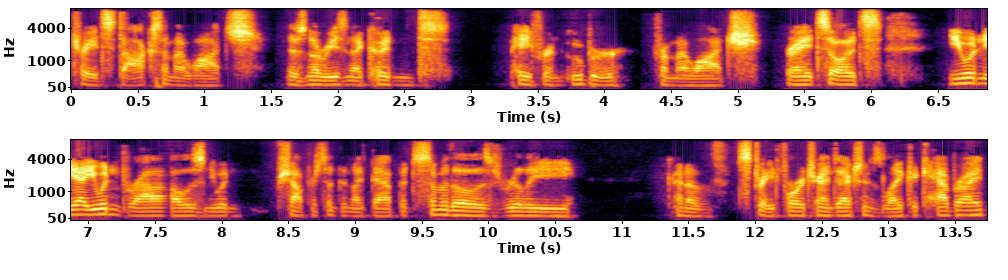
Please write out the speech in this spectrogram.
trade stocks on my watch. There's no reason I couldn't pay for an Uber from my watch, right? So it's you wouldn't yeah, you wouldn't browse and you wouldn't shop for something like that, but some of those really kind of straightforward transactions like a cab ride,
